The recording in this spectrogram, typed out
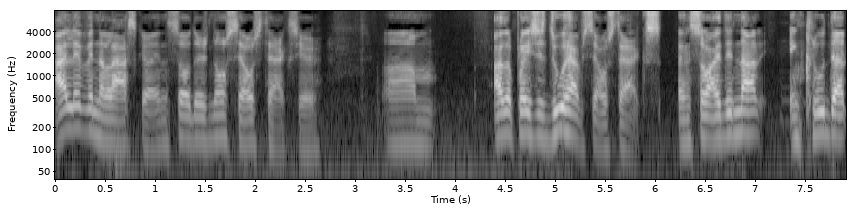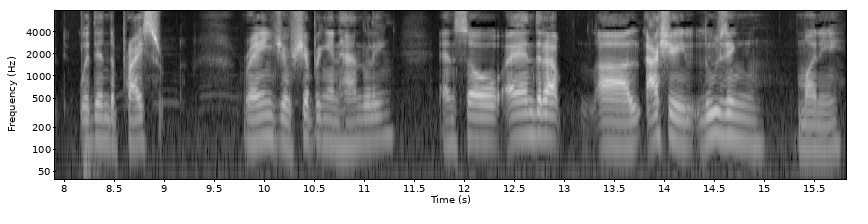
I live in Alaska, and so there's no sales tax here. Um, other places do have sales tax, and so I did not include that within the price range of shipping and handling. And so I ended up uh, actually losing money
